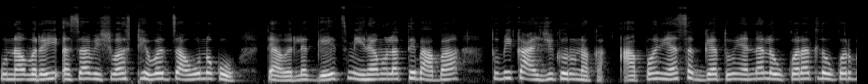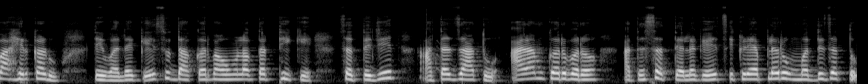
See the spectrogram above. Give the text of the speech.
कुणावरही असा विश्वास ठेवत जाऊ नको. त्यावर लगेच मीरा म्हणू लागते बाबा तुम्ही काळजी करू नका. आपण या सगळ्यातून यांना लवकरात लवकर बाहेर काढू. तेव्हा लगेच सुधाकर भाऊ म्हणू लागतात ठीक आहे. सत्यजित आता जा तू. आराम कर बरं. आता सत्य लगेच इकडे आपल्या रूममध्ये जातो.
